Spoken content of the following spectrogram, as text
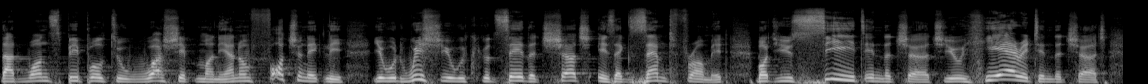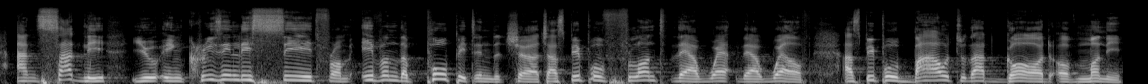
that wants people to worship money. And unfortunately, you would wish you could say the church is exempt from it, but you see it in the church, you hear it in the church, and sadly, you increasingly see it from even the pulpit in the church as people flaunt their, we- their wealth, as people bow to that God of money,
